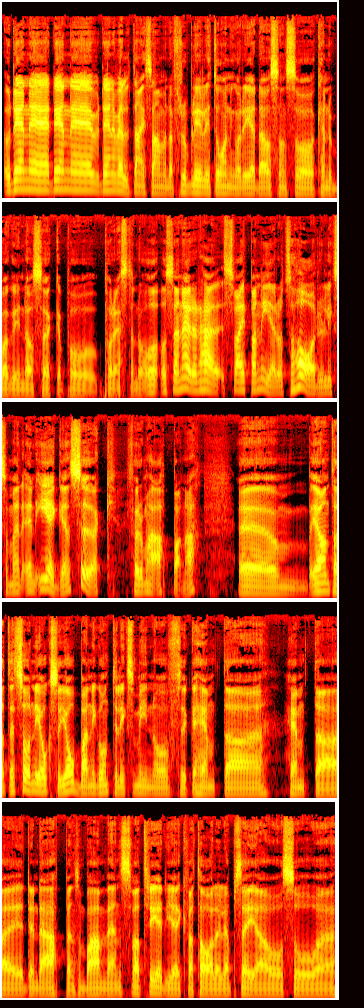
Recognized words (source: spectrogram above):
och den är, den, är, den är väldigt nice att använda för då blir det lite ordning och reda och sen så kan du bara gå in där och söka på, på resten. Då. Och, och sen är det det här, swipa neråt så har du liksom en, en egen sök för de här apparna. Um, jag antar att det är så ni också jobbar. Ni går inte liksom in och försöker hämta, hämta eh, den där appen som bara används var tredje kvartal eller jag på säga. Och så eh,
